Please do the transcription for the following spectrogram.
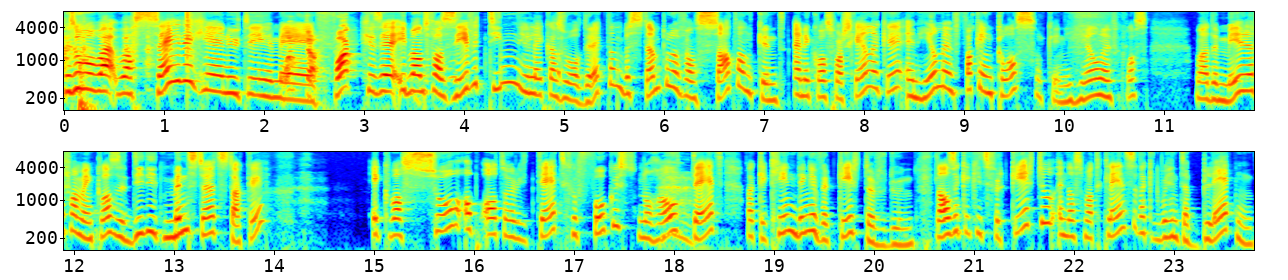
En zo, wat, wat zeide jij nu tegen mij? What the fuck? Je zei iemand van 17, gelijk als al direct aan het bestempelen van Satankind. En ik was waarschijnlijk hè, in heel mijn fucking klas, oké, niet heel mijn klas, maar de meerderheid van mijn klas, de die die het minst uitstak. Hè. Ik was zo op autoriteit gefocust, nog altijd, dat ik geen dingen verkeerd durf doen. Dat als ik iets verkeerd doe, en dat is maar het kleinste, dat ik begin te blijten.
